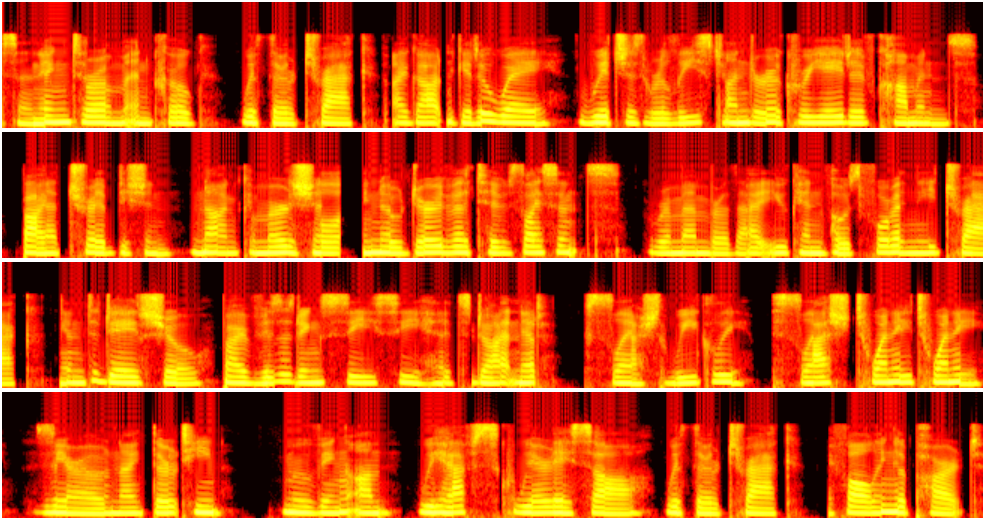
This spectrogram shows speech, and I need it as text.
listening to Rum and Coke with their track I Got Getaway, which is released under a Creative Commons by attribution, non-commercial, no derivatives license. Remember that you can vote for any track in today's show by visiting cchits.net slash weekly slash 2020 0913. Moving on, we have Square Saw with their track Falling Apart.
